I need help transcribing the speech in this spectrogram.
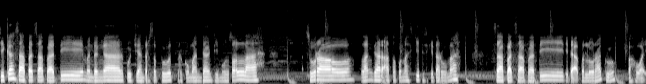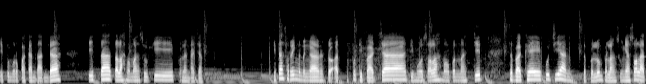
Jika sahabat-sahabati mendengar pujian tersebut berkumandang di musola, surau, langgar, ataupun masjid di sekitar rumah, sahabat-sahabati tidak perlu ragu bahwa itu merupakan tanda kita telah memasuki bulan Rajab kita sering mendengar doa tersebut dibaca di musola maupun masjid sebagai pujian sebelum berlangsungnya sholat.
